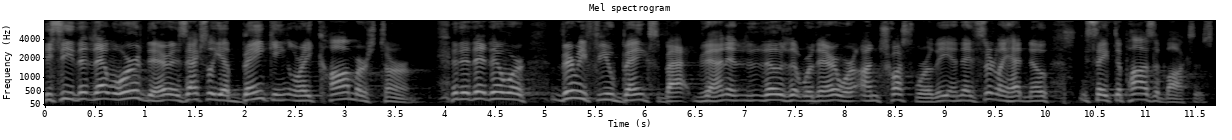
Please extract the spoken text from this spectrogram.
You see, that, that word there is actually a banking or a commerce term. There, were very few banks back then, and those that were there were untrustworthy, and they certainly had no safe deposit boxes.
